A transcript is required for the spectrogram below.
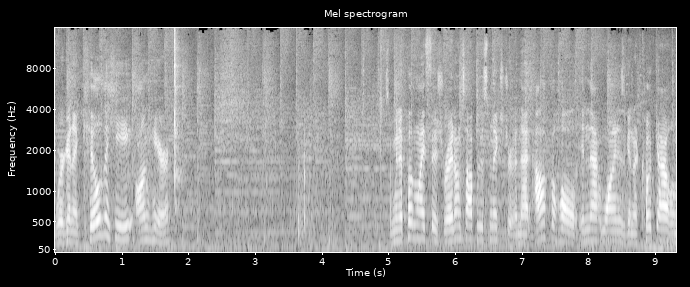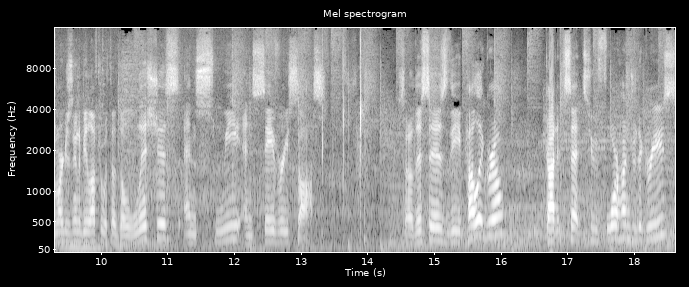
We're gonna kill the heat on here. So I'm gonna put my fish right on top of this mixture and that alcohol in that wine is gonna cook out and we're just gonna be left with a delicious and sweet and savory sauce. So this is the pellet grill. Got it set to 400 degrees.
